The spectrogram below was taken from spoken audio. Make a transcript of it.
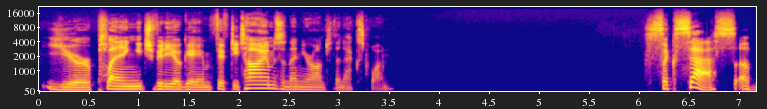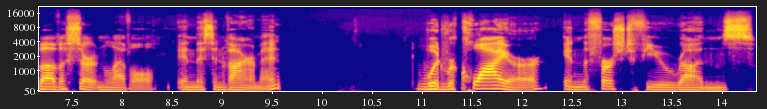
you're playing each video game 50 times and then you're on to the next one. Success above a certain level in this environment would require, in the first few runs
